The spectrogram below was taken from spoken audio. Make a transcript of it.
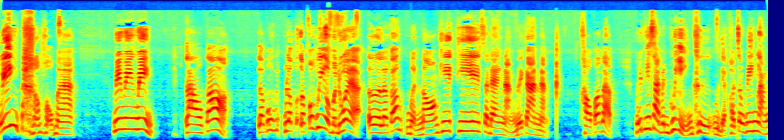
วิ่งตามออกมา วิ่งวิ่งวิ่งเราก็ เราก็เราเราก็วิ่งออกมาด้วยอะเออแล้วก็เหมือนน้องที่ที่แสดงหนังด้วยกันน่ะเขาก็แบบเฮ้ยพี่ชายเป็นผู้หญิงคือเดี๋ยวเขาจะวิ่งลัง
